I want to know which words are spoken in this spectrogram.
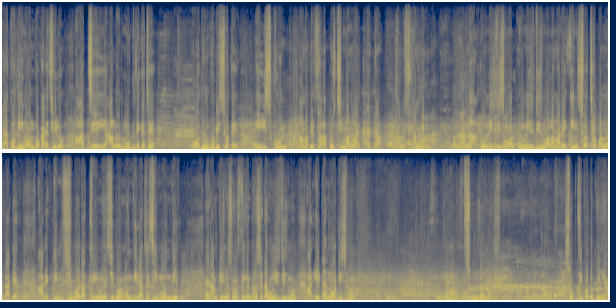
এতদিন অন্ধকারে ছিল আজ যে এই আলোর মুখ দেখেছে অদূর ভবিষ্যতে এই স্কুল আমাদের সারা পশ্চিমবাংলায় একটা ভালো স্থান নেবে। না, উনিশ ডিসমল উনিশ ডিসমল আমার এই তিনশো ছাপান্ন দাগের আর একটি শিবরাত্রি, শিব মন্দির আছে, শিব মন্দির, রামকৃষ্ণ সমষ্টি কেন্দ্র, সেটা উনিশ ডিসমল আর এটা ন ডিসমল শক্তিপদ ভূঁইয়া।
